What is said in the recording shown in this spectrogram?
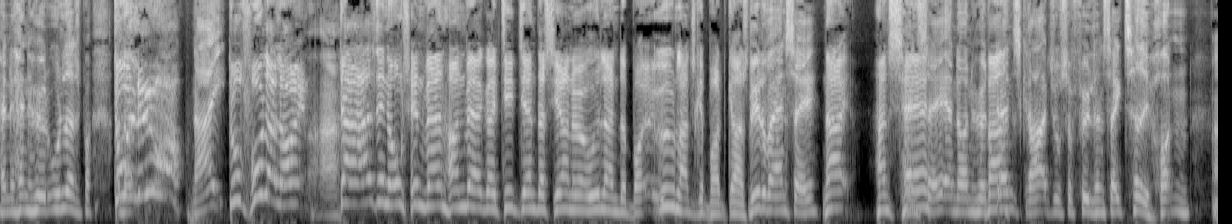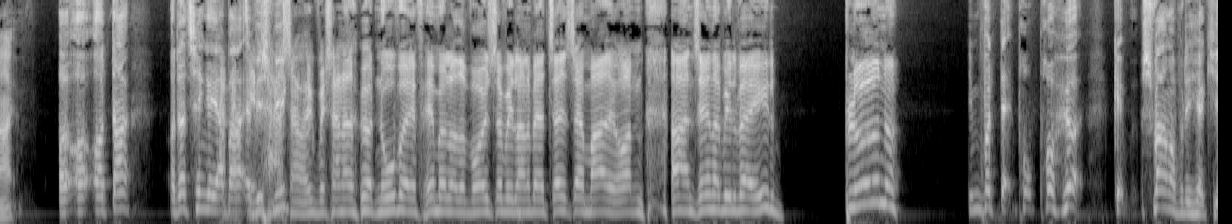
han, han hørte udenlandske podcasts. Du lyver! Nej, Du er fuld af løgn! Ah. Der har aldrig nogensinde været en håndværker i dit hjem, der siger, han hører udlandske, udlandske podcast. ved du, hvad han sagde? Nej, han sagde... Han sagde, at når han hørte Hvad? dansk radio, så følte han sig ikke taget i hånden. Nej. Og, og, og, der, og der tænker jeg bare, at det hvis vi ikke... ikke. Hvis han havde hørt Nova FM eller The Voice, så ville han have været taget sig meget i hånden, og hans hænder ville være helt blødende. Jamen, hvordan, prøv, prøv at høre. Svar mig på det her, Kirsten.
